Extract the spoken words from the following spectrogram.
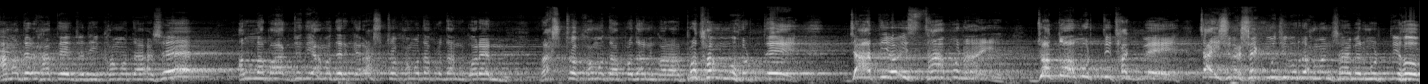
আমাদের হাতে যদি ক্ষমতা আসে, আল্লাহ পাক যদি আমাদেরকে রাষ্ট্র ক্ষমতা প্রদান করেন, রাষ্ট্র ক্ষমতা প্রদান করার প্রথম মুহূর্তে জাতীয় স্থাপনায় যত মূর্তি থাকবে, চাই সেটা শেখ মুজিবুর রহমান সাহেবের মূর্তি হোক,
